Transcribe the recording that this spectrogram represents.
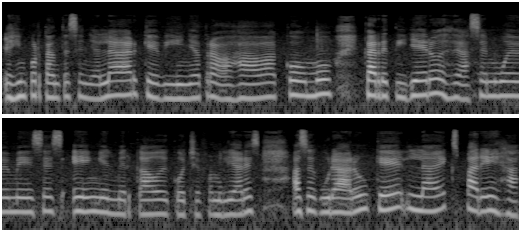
Es importante señalar que Viña trabajaba como carretillero desde hace nueve meses en el mercado de coches familiares. Aseguraron que la expareja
